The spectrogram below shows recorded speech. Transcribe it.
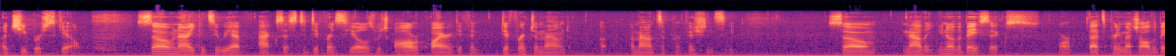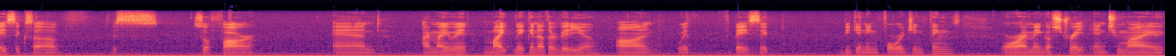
a cheaper skill so now you can see we have access to different skills which all require different different amount uh, amounts of proficiency. So now that you know the basics, or that's pretty much all the basics of this so far, and I might might make another video on with the basic beginning foraging things, or I may go straight into my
